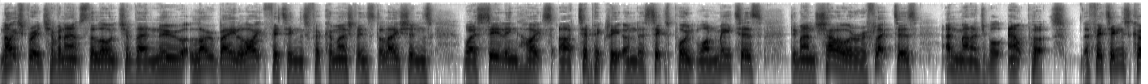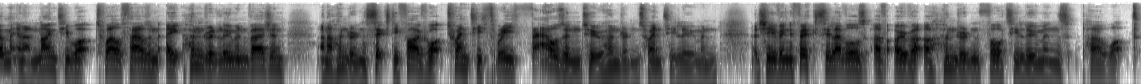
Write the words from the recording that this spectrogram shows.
Knightsbridge have announced the launch of their new low bay light fittings for commercial installations, where ceiling heights are typically under 6.1 metres, demand shallower reflectors, and manageable outputs. The fittings come in a 90 watt 12,800 lumen version and 165 watt 23,220 lumen, achieving efficacy levels of over 140 lumens per watt.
